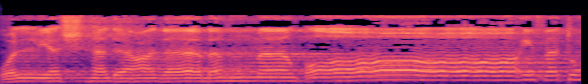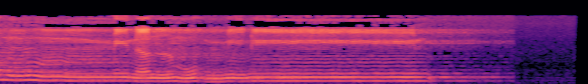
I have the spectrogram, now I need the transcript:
وليشهد عذابهما طائفة من المؤمنين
